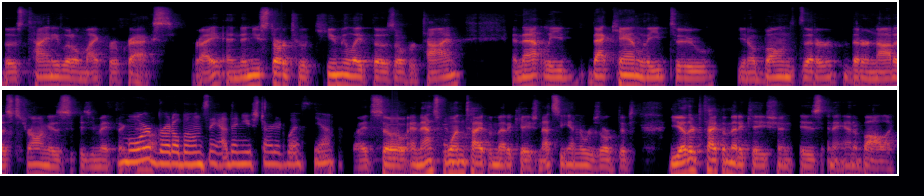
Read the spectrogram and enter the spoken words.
those tiny little micro cracks, right? And then you start to accumulate those over time. And that lead that can lead to you know bones that are that are not as strong as as you may think more brittle bones yeah than you started with yeah. Right so and that's one type of medication that's the antiresorptives. The other type of medication is an anabolic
